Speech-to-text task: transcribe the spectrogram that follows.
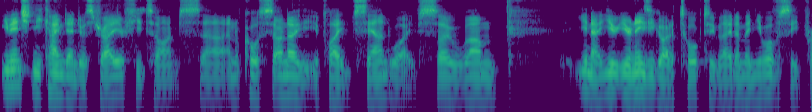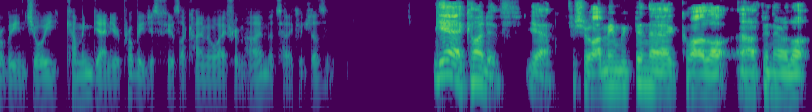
you mentioned you came down to Australia a few times, uh, and of course I know that you played Soundwaves. So um, you know you're, you're an easy guy to talk to, mate. I mean, you obviously probably enjoy coming down here. It probably just feels like home away from home. I take it, does it? Yeah, kind of. Yeah, for sure. I mean, we've been there quite a lot. I've been there a lot,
